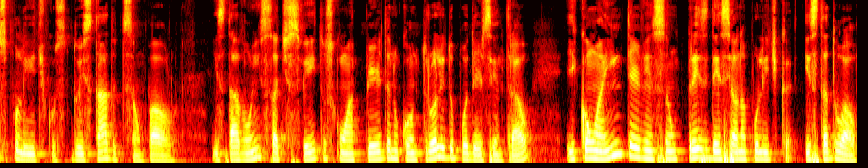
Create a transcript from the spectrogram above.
Os políticos do estado de São Paulo estavam insatisfeitos com a perda no controle do poder central e com a intervenção presidencial na política estadual,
